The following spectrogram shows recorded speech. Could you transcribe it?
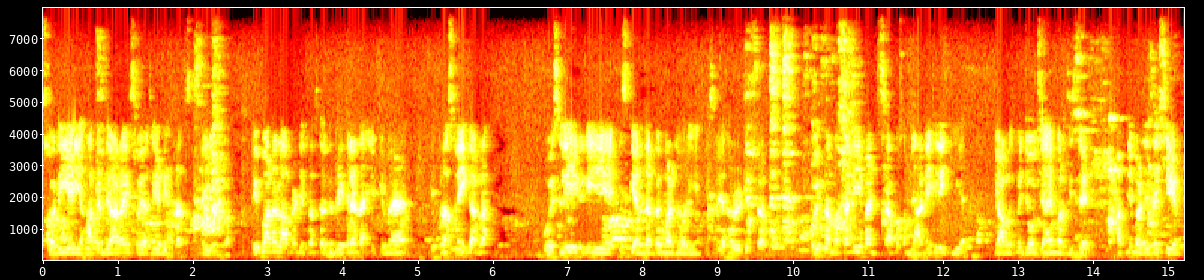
सॉरी ये यहाँ तक जा रहा है, इस वजह से ये डिफरेंस नहीं होगा। एक बार आपने डिफरेंस करके देख लेना क्योंकि मैं डिफरेंस नहीं कर रहा। वो इसलिए क्योंकि ये इसके अंदर तक मर्ज हो रही है, इसलिए थोड़ी डिस्टर्ब हो कोई इतना मसला नहीं है, मैं आपको समझाने के लिए किया कि आप इसमें जो चाहे मर्ज़ी से, अपनी मर्ज़ी से शेप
